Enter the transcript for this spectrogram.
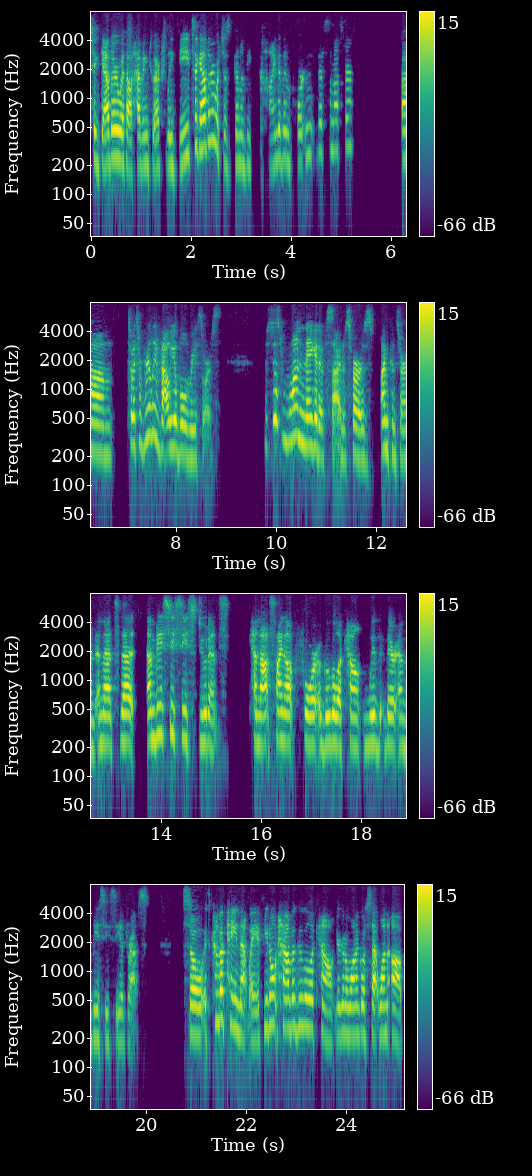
together without having to actually be together, which is going to be kind of important this semester. Um, so it's a really valuable resource. There's just one negative side as far as I'm concerned, and that's that MVCC students cannot sign up for a Google account with their MVCC address. So it's kind of a pain that way. If you don't have a Google account, you're going to want to go set one up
